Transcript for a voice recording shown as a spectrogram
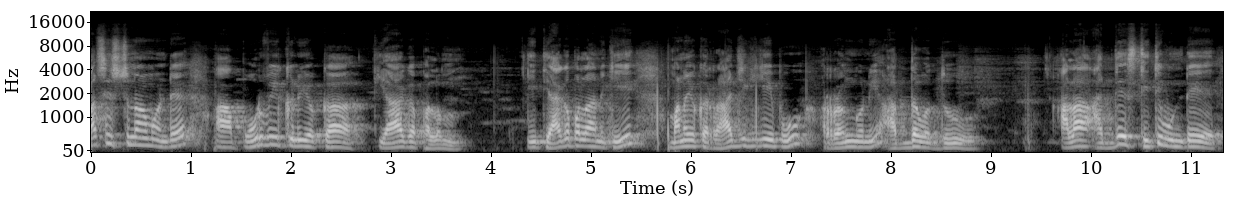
ఆశిస్తున్నాము అంటే ఆ పూర్వీకుల యొక్క త్యాగ ఫలం ఈ త్యాగఫలానికి మన యొక్క రాజకీయపు రంగుని అద్దవద్దు. అలా అద్దే స్థితి ఉంటే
